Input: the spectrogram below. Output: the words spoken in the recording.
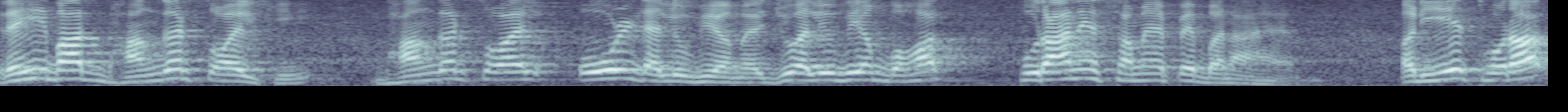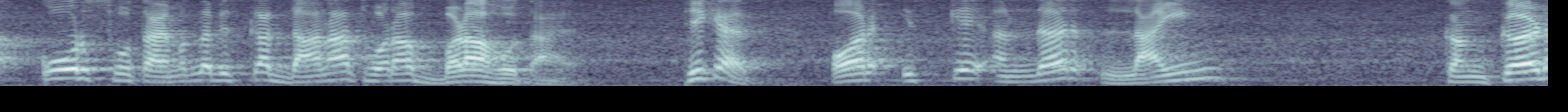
रही बात भांगर सॉइल की, भांगर सॉइल ओल्ड एल्यूवियम है, जो एल्यूवियम बहुत पुराने समय पे बना है। और ये थोड़ा कोर्स होता है मतलब इसका दाना थोड़ा बड़ा होता है। ठीक है? और इसके अंदर लाइन कंकड़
